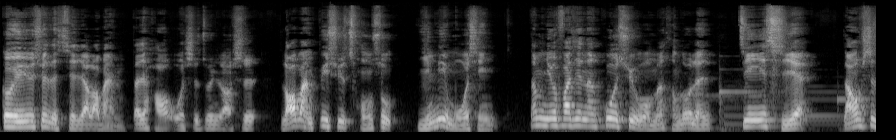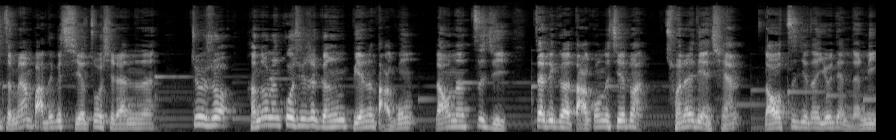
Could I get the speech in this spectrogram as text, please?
各位优秀的企业家老板，大家好，我是朱军老师。老板必须重塑盈利模型。那么你会发现呢，过去我们很多人经营企业，然后是怎么样把这个企业做起来的呢？就是说，很多人过去是跟别人打工，然后呢，自己在这个打工的阶段存了点钱，然后自己呢有点能力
